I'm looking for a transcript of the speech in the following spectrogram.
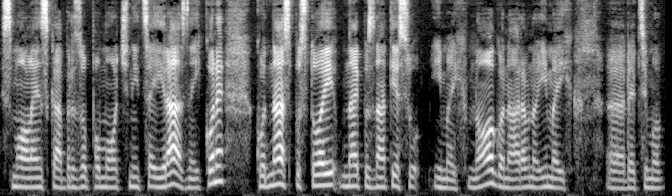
Smolenska, brzopomoćnica i razne ikone. Kod nas postoji, najpoznatije su, ima ih mnogo, naravno ima ih e, recimo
